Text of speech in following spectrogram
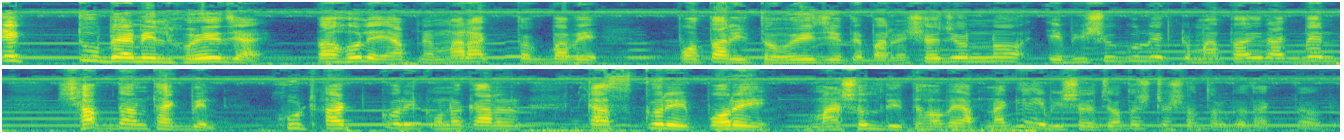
একটু ব্যামিল হয়ে যায়, তাহলে আপনি মারাত্মকভাবে প্রতারিত হয়ে যেতে পারেন। সেজন্য এই বিষয়গুলো একটু মাথায় রাখবেন, সাবধান থাকবেন। হুটহাট করে কোনো কার, কাজ করে পরে মাসুল দিতে হবে। আপনাকে এ বিষয়ে যথেষ্ট সতর্ক থাকতে হবে।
